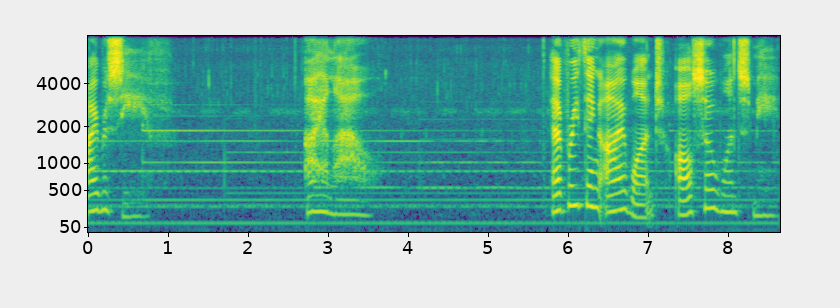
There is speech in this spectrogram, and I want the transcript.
I receive. I allow. Everything I want also wants me.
